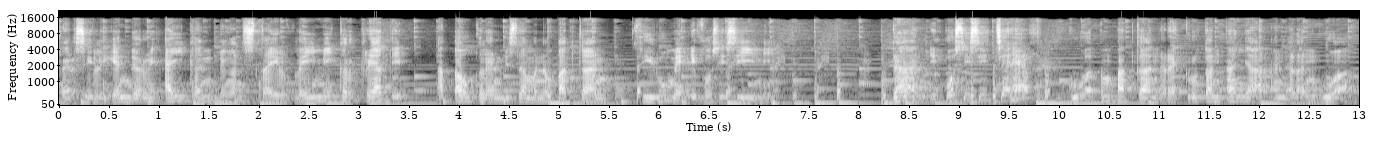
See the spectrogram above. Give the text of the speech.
versi legendary icon dengan style playmaker kreatif atau kalian bisa menempatkan si Rume di posisi ini. Dan di posisi CF, gua tempatkan rekrutan anyar andalan gua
